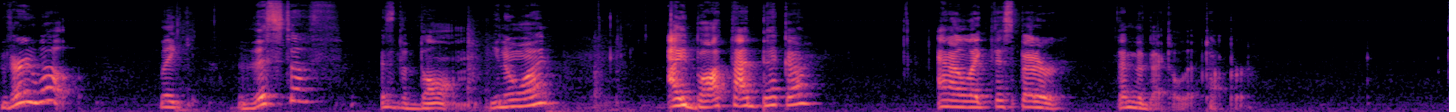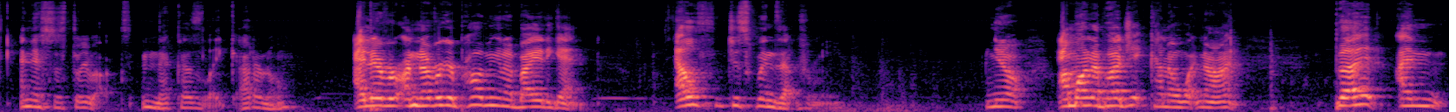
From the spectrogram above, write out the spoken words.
very well. Like, this stuff is the bomb. You know what? I bought that Becca, and I like this better than the Becca lip topper. And this was three bucks. And Becca's like, I don't know. I never, I'm never gonna, probably gonna buy it again. Elf just wins out for me. You know, I'm on a budget, kind of whatnot, but I'm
